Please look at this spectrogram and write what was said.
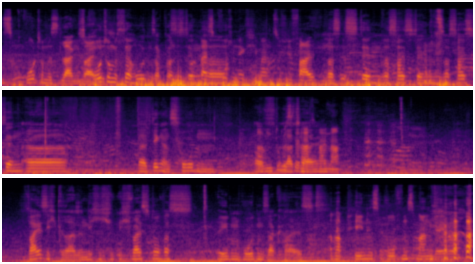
Skrotum ist langweilig. Skrotum ist der Hodensack. Was ist denn, und bei äh, Skrotum denke ich immer zu viel Falten. was ist denn, was heißt denn, was heißt denn, äh, äh, Dingens, Hoden Ähm, du bist der Latein? Lateiner. Weiß ich gerade nicht. Ich, ich weiß nur, was eben Hodensack heißt. Aber Penis Bovensmann wäre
